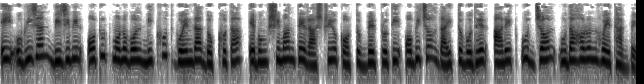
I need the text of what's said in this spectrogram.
এই অভিযান বিজিবির অটুট মনোবল, নিখুঁত গোয়েন্দা দক্ষতা এবং সীমান্তে রাষ্ট্রীয় কর্তব্যের প্রতি অবিচল দায়িত্ববোধের আরেক উজ্জ্বল উদাহরণ হয়ে থাকবে।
